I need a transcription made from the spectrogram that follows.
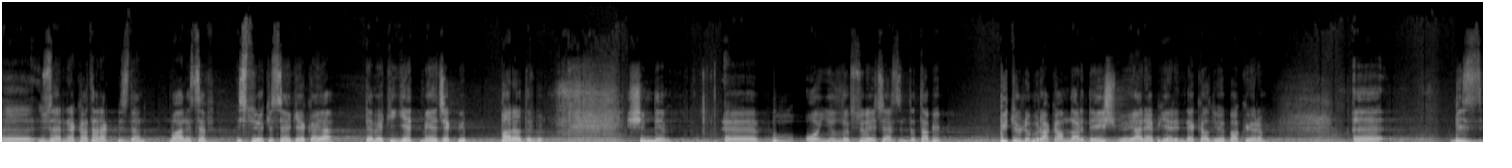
e, üzerine katarak bizden maalesef istiyor ki SGK'ya demek ki yetmeyecek bir paradır bu. Şimdi e, bu 10 yıllık süre içerisinde tabii bir türlü bu rakamlar değişmiyor. Yani hep yerinde kalıyor. Bakıyorum e, biz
